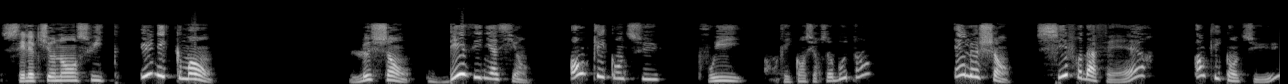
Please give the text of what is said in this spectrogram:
Sélectionnons ensuite uniquement le champ désignation en cliquant dessus, puis en cliquant sur ce bouton, et le champ chiffre d'affaires en cliquant dessus,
